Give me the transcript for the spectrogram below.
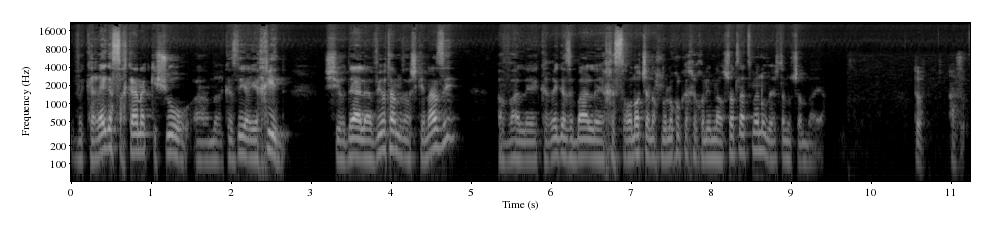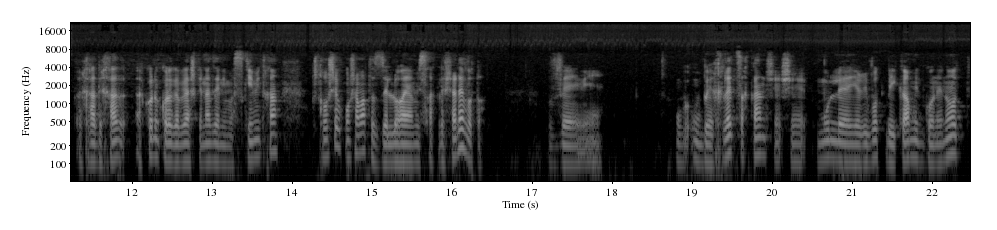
וכרגע שחקן הקישור המרכזי היחיד שיודע להביא אותם זה אשכנזי, אבל uh, כרגע זה בא לחסרונות שאנחנו לא כל כך יכולים להרשות לעצמנו ויש לנו שם בעיה. טוב, אז אחד אחד, קודם כל לגבי אשכנזי אני מסכים איתך, פשוט חושב, כמו שאמרת, זה לא היה משחק לשלב אותו. והוא בהחלט שחקן ש, שמול אה, יריבות בעיקר מתגוננות,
